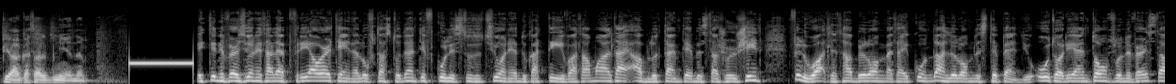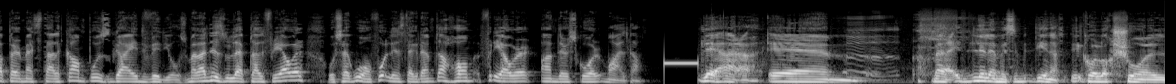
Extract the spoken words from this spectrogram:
Pjaga tal-bniedem. It-tieni verżjoni tal-app Free Hour tgħin eluf ta' studenti f'kull istituzzjoni edukattiva ta' Malta jqabblu t-timetables ta' xulxin filwaqt li tħabbrilhom meta jkun daħlilhom l-istipendju u torjenthom fl-Università permezz tal-Campus Guide Videos. Mela niżlu l-app tal-Free Hour u segwuhom fuq l-Instagram tagħhom freehour_malta. Le, ara, mela, l-lemis dina kollok xogħol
